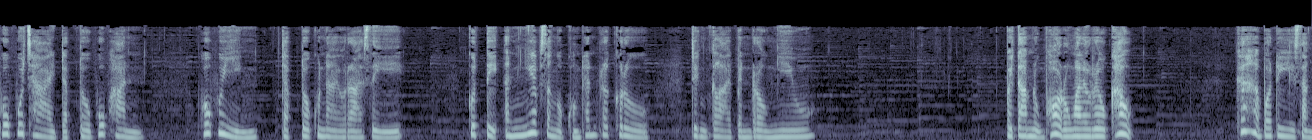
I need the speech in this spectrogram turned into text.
พวกผู้ชายจับตัวผู้พัน พวกผู้หญิงจับตัวคุณนายราศีกุฏิอันเงียบสงบของท่านพระครู จึงกลายเป็นโรงงิ้ว ไปตามหลวงพ่อลงมาเร็วๆเข้าข้าหาบดีสั่ง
